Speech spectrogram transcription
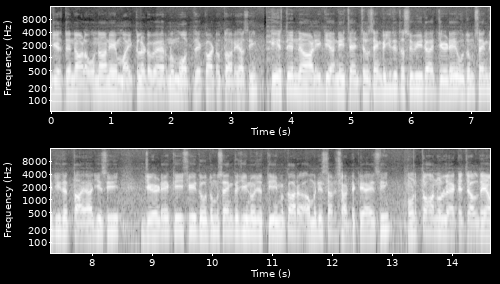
ਜਿਸ ਦੇ ਨਾਲ ਉਹਨਾਂ ਨੇ ਮਾਈਕਲ ਅਡਵੈਰ ਨੂੰ ਮੌਤ ਦੇ ਘਾਟ ਉਤਾਰਿਆ ਸੀ। ਇਸ ਦੇ ਨਾਲ ਹੀ ਗਿਆਨੀ ਚੈਂਚਲ ਸਿੰਘ ਜੀ ਦੀ ਤਸਵੀਰ ਆ, ਜਿਹੜੇ ਉਦਮ ਸਿੰਘ ਜੀ ਦੇ ਤਾਇਆ ਜੀ ਸੀ, ਜਿਹੜੇ ਕਿ ਸ਼ਹੀਦ ਉਦਮ ਸਿੰਘ ਜੀ ਨੂੰ ਯਤੀਮ ਘਰ ਅੰਮ੍ਰਿਤਸਰ ਛੱਡ ਕੇ ਆਏ ਸੀ। ਹੁਣ ਤੁਹਾਨੂੰ ਲੈ ਕੇ ਚੱਲਦੇ ਹਾਂ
